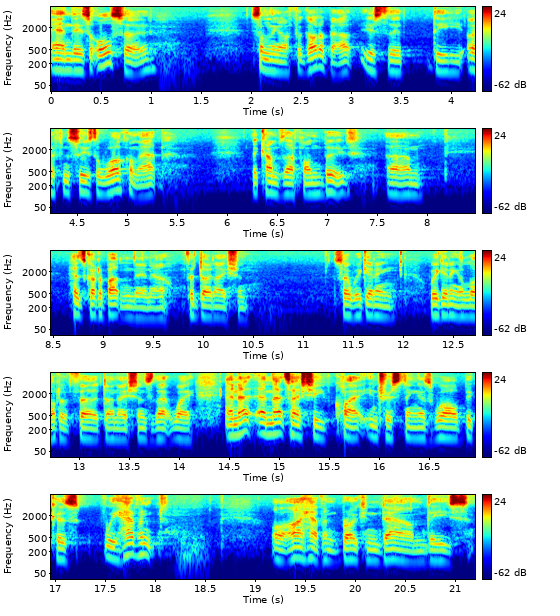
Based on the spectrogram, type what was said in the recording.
and there's also something I forgot about is that the OpenSUSE Welcome app that comes up on boot um, has got a button there now for donation. So we're getting we're getting a lot of uh, donations that way, and that, and that's actually quite interesting as well because we haven't or I haven't broken down these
